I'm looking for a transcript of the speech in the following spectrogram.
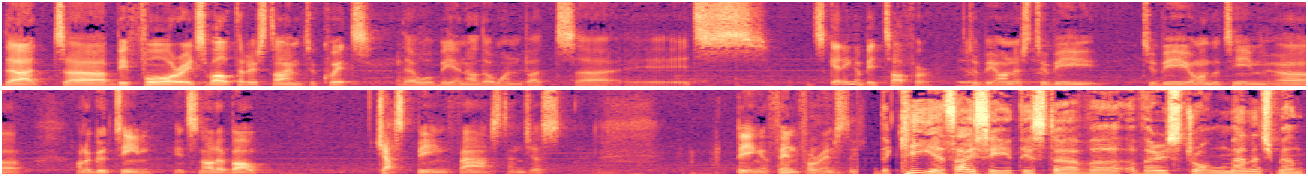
that uh, before it's Valtteri's time to quit, there will be another one. But uh, it's it's getting a bit tougher, yeah. to be honest, yeah. to be to be on the team uh, on a good team. It's not about just being fast and just being a Finn, for instance. The key, as I see it, is to have a, a very strong management,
